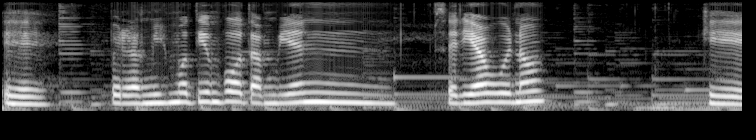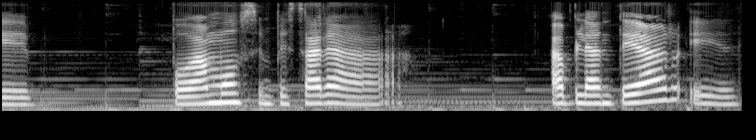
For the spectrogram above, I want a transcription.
Eh, pero al mismo tiempo también sería bueno que podamos empezar a, plantear eh,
